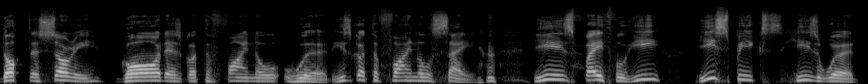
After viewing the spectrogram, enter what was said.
doctor, sorry, God has got the final word. He's got the final say. he is faithful. He he speaks his word.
